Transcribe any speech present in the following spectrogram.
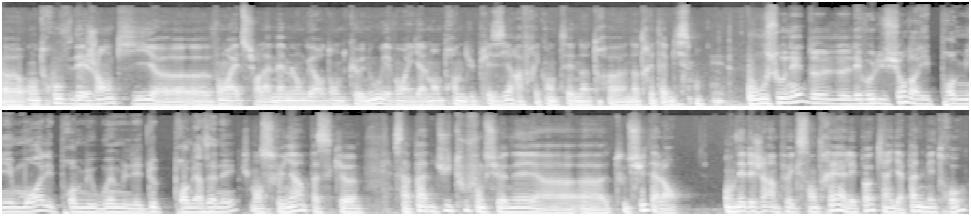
euh, on trouve des gens qui vont être sur la même longueur d'onde que nous et vont également prendre du plaisir à fréquenter notre, notre établissement. Vous vous souvenez de l'évolution dans les premiers mois, les premiers ou même les deux premières années? Je m'en souviens parce que ça n'a pas du tout fonctionné euh, euh, tout de suite. Alors, on est déjà un peu excentré à l'époque, hein, il n'y a pas de métro,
